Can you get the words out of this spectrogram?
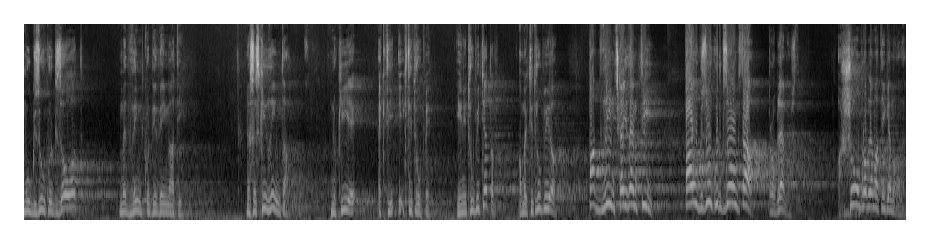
M'u gëzu kur gëzohet, me të dhimbtë kur t'i dhimbë atij. Nëse s'ki dhimbta, nuk je i këtij, i këtij trupi. Je i një trupi tjetër, ama i këtij trupi jo. Pa të dhimbë, çka i dhem këtij? Pa u gëzu kur të gëzohen këta? Problem është. A shumë problematikë e madhe.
